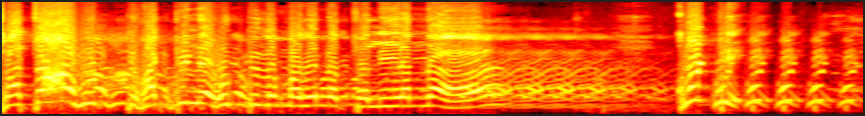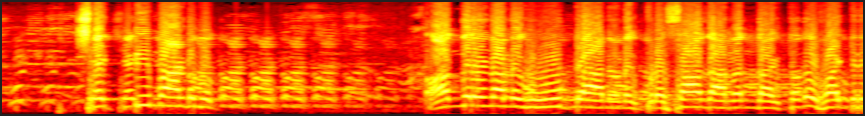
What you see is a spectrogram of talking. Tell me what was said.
ಸ್ವತಃ ಹುಟ್ಟಿ ಹಟ್ಟಿಲೆ ಹುಟ್ಟಿದ ಮಗನ ತಲೆಯನ್ನ ಕುಟ್ಟಿ ಚಟ್ಟಿ ಮಾಡಬೇಕು. ಅಂದ್ರೆ ನನಗೆ ಊಟ ನನಗೆ ಪ್ರಸಾದ ಆನಂದ ಆಗ್ತದೆ ಹೊಟ್ಟೆ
